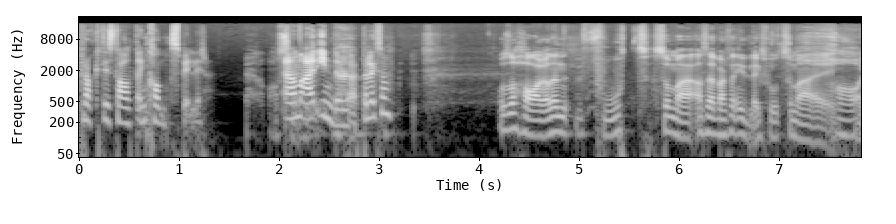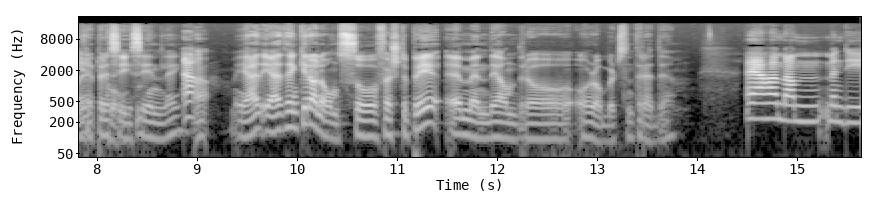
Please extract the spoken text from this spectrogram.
praktisk talt en kantspiller. Han er indreløper, liksom. Og så har han en fot som er Altså i hvert fall en innleggsfot som er Harde, presise innlegg. Ja. Jeg, jeg tenker Alonso førstepri, eh, Mendy andre og, og Robertson tredje. Jeg har med Mendy,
